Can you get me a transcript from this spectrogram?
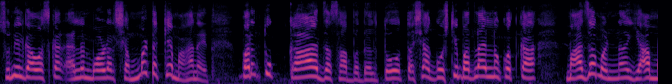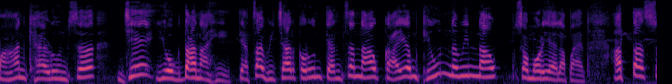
सुनील गावस्कर ॲलन बॉर्डर शंभर टक्के महान आहेत. परंतु काळ जसा बदलतो तशा गोष्टी बदलायला नकोत का? माझं म्हणणं या महान खेळाडूंचं जे योगदान आहे त्याचा विचार करून त्यांचं नाव कायम ठेवून नवीन नाव समोर यायला पाहिजे आत्ता स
